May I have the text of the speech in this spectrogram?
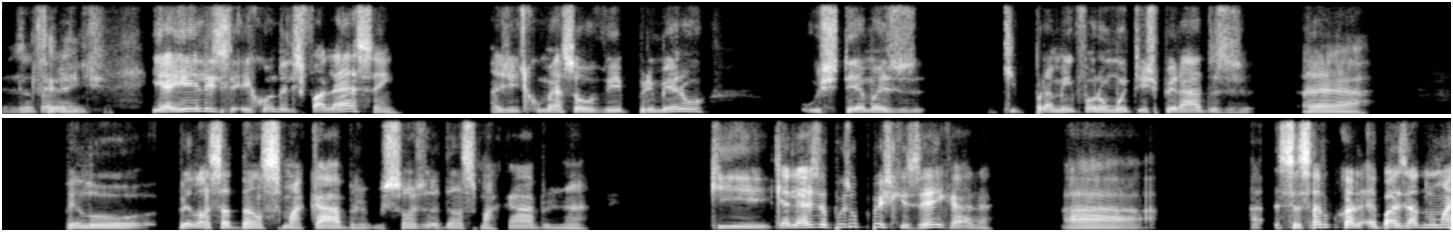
É diferente. E aí eles, e quando eles falecem, a gente começa a ouvir primeiro os temas que para mim foram muito inspirados é, pelo pela essa dança macabra, os sons da dança macabra, né? Que, que aliás, depois eu pesquisei, cara. A, a você sabe que é baseado numa,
